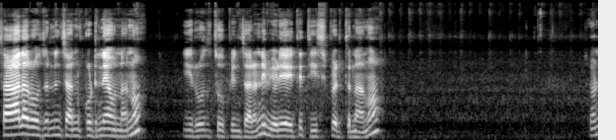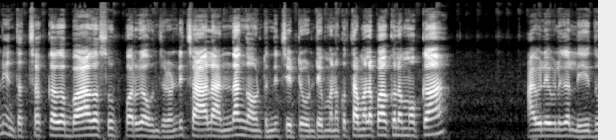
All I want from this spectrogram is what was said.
చాలా రోజుల నుంచి అనుకుంటూనే ఉన్నాను. ఈరోజు చూపించాలని వీడియో అయితే తీసి పెడుతున్నాను. చూడండి ఇంత చక్కగా బాగా సూపర్గా ఉంచడండి. చాలా అందంగా ఉంటుంది చెట్టు ఉంటే. మనకు తమలపాకుల మొక్క అవైలబుల్గా లేదు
